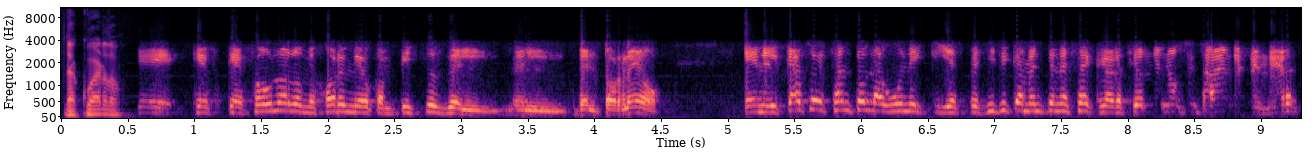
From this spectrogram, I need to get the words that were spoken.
De acuerdo. Que, que, que, fue uno de los mejores mediocampistas del, del, del, torneo. En el caso de Santos Laguna y, específicamente en esa declaración de no se saben defender,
